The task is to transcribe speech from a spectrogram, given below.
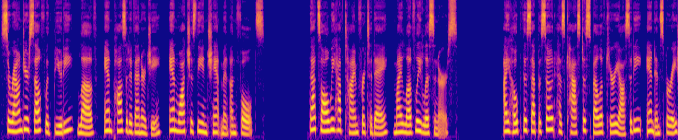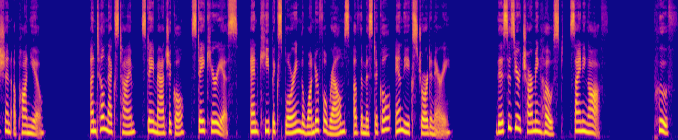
Surround yourself with beauty, love, and positive energy, and watch as the enchantment unfolds. That's all we have time for today, my lovely listeners. I hope this episode has cast a spell of curiosity and inspiration upon you. Until next time, stay magical, stay curious, and keep exploring the wonderful realms of the mystical and the extraordinary. This is your charming host, signing off. Poof.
